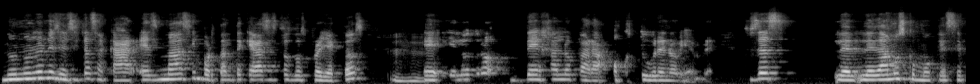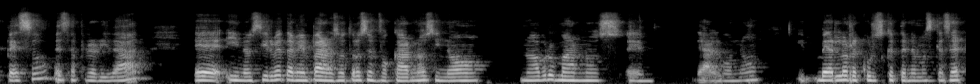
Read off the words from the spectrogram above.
No, no lo necesitas sacar. Es más importante que hagas estos dos proyectos. Eh, y el otro, déjalo para octubre, noviembre. Entonces, le, damos como que ese peso, esa prioridad, eh, y nos sirve también para nosotros enfocarnos y no, no abrumarnos eh, de algo, ¿no? Y ver los recursos que tenemos que hacer.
